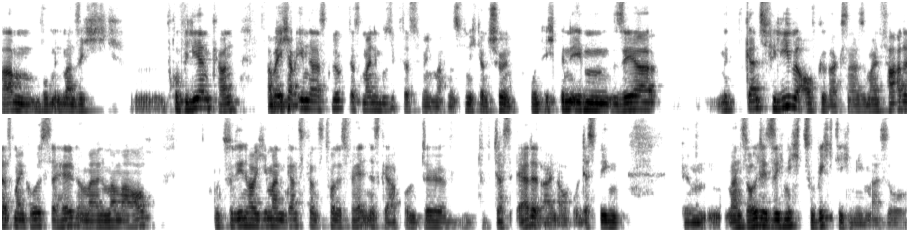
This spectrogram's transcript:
haben, womit man sich äh, profilieren kann. Aber ich habe mhm. eben das Glück, dass meine Musik das für mich macht. Das finde ich ganz schön. Und ich bin eben sehr mit ganz viel Liebe aufgewachsen. Also mein Vater ist mein größter Held und meine Mama auch. Und zu denen habe ich immer ein ganz, ganz tolles Verhältnis gehabt. Und äh, das erdet einen auch. Und deswegen ähm, man sollte sich nicht zu wichtig nehmen. Also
